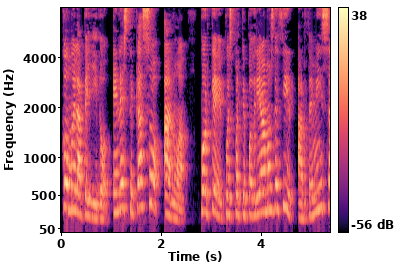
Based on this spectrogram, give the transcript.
como el apellido, en este caso Annua. ¿Por qué? Pues porque podríamos decir Artemisa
